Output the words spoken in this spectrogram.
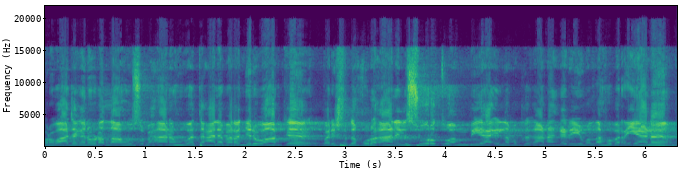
പ്രവാചകനോട് അള്ളാഹു സുബാനഹുല പറഞ്ഞൊരു വാക്ക് പരിശുദ്ധ ഖുർആാനിൽ സൂറത്തു അംബിയായിൽ നമുക്ക് കാണാൻ കഴിയും. അള്ളാഹു പറയാണ്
